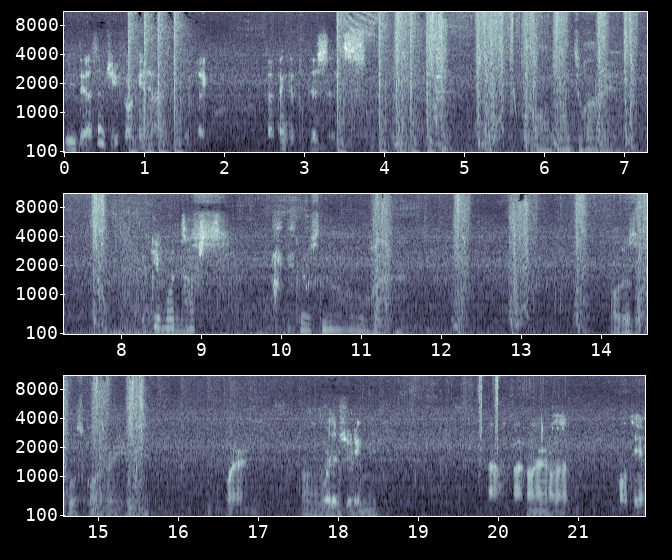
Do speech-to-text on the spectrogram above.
Dude, the SMG fucking has, like, I think it's distance. Oh, I'm too high. Give more Chris. Chris, no. Oh, there's a full squad right here. Where? Oh, Where they're in front shooting? of me. Ah, fuck. Hold on, hold on. Hold to you.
